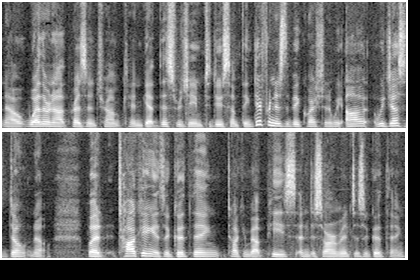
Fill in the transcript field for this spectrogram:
Now, whether or not President Trump can get this regime to do something different is the big question, and we, uh, we just don't know. But talking is a good thing. Talking about peace and disarmament is a good thing.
